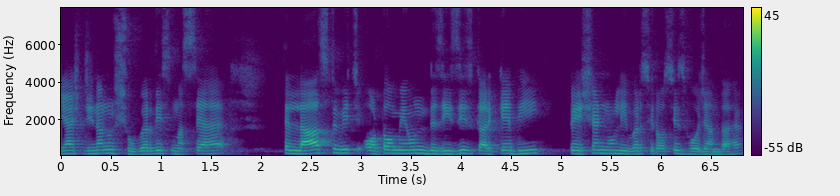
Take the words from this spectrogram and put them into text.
ਜਾਂ ਜਿਨ੍ਹਾਂ ਨੂੰ ਸ਼ੂਗਰ ਦੀ ਸਮੱਸਿਆ ਹੈ, ਤੇ ਲਾਸਟ ਵਿੱਚ ਆਟੋਇਮਿਊਨ ਡਿਜ਼ੀਜ਼ਸ ਕਰਕੇ ਵੀ ਪੇਸ਼ੈਂਟ ਨੂੰ ਲੀਵਰ ਸਿਰੋਸਿਸ ਹੋ ਜਾਂਦਾ ਹੈ।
